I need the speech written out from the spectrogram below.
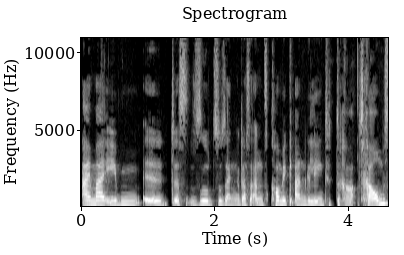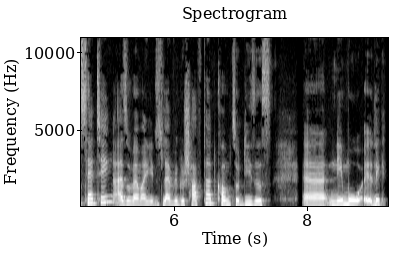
einmal eben äh, das sozusagen das ans Comic angelehnte Tra Traumsetting. Also wenn man jedes Level geschafft hat, kommt so dieses äh, Nemo äh, liegt,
